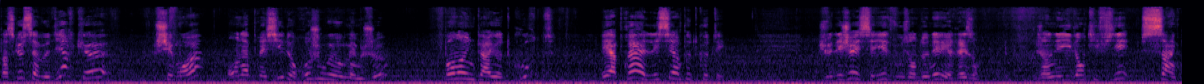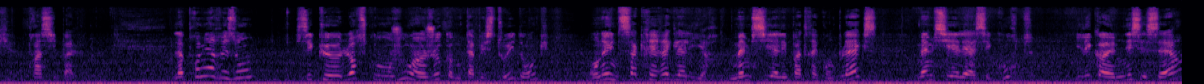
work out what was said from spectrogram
parce que ça veut dire que chez moi, on apprécie de rejouer au même jeu pendant une période courte et après à le laisser un peu de côté. Je vais déjà essayer de vous en donner les raisons. J'en ai identifié cinq principales. La première raison, c'est que lorsqu'on joue à un jeu comme Tapestry, donc, on a une sacrée règle à lire. Même si elle n'est pas très complexe, même si elle est assez courte, il est quand même nécessaire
